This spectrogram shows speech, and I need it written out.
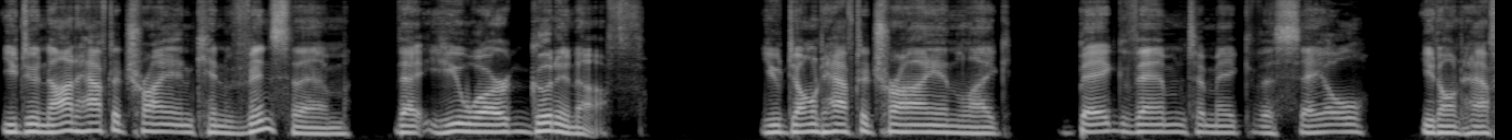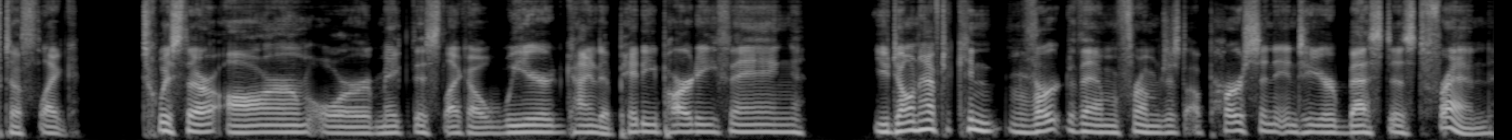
you do not have to try and convince them that you are good enough. You don't have to try and like beg them to make the sale. You don't have to like twist their arm or make this like a weird kind of pity party thing. You don't have to convert them from just a person into your bestest friend.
